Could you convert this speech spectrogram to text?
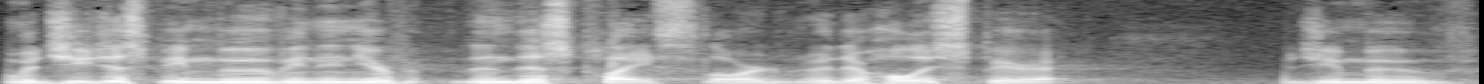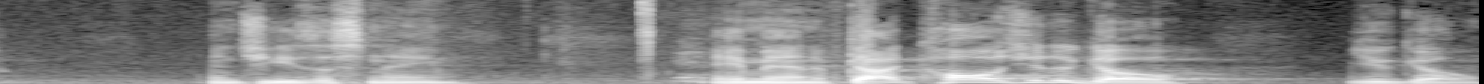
Would you just be moving in, your, in this place, Lord, with your Holy Spirit? Would you move? In Jesus' name, amen. If God calls you to go, you go.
